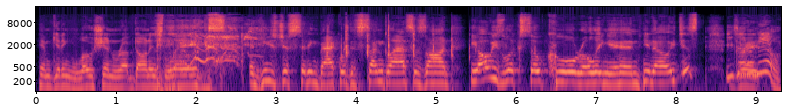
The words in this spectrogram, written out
him getting lotion rubbed on his legs. And he's just sitting back with his sunglasses on. He always looks so cool rolling in. You know, he just He's great. O'Neill.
